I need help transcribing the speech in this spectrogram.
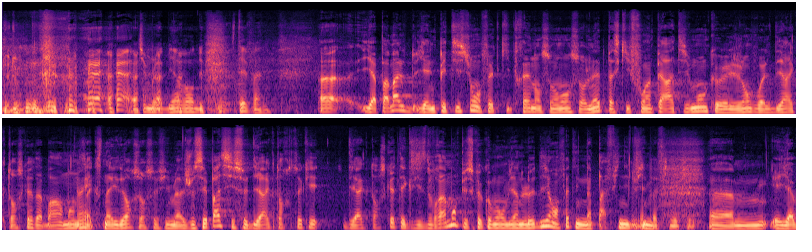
c'est tout. tu me l'as bien vendu. Stéphane. Euh, Il y a pas mal, de- il y a une pétition en fait qui traîne en ce moment sur le net parce qu'il faut impérativement que les gens voient le director's cut apparemment de Ouais. Zack Snyder sur ce film-là. Je sais pas si ce director's cut, director's cut existe vraiment puisque comme on vient de le dire, en fait, il n'a pas fini le Il film. pas fini. Euh, et il y a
